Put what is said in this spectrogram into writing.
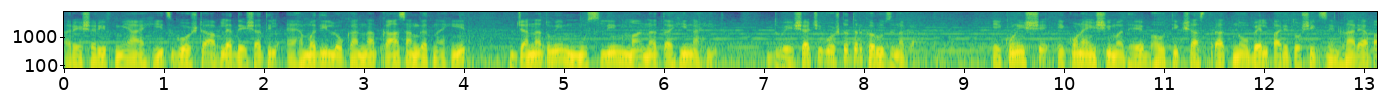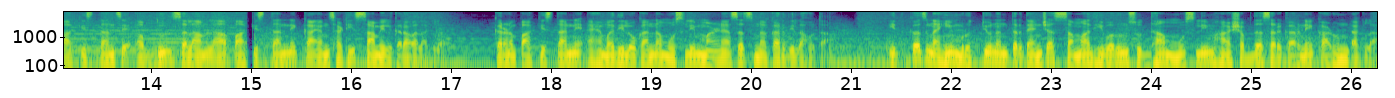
अरे शरीफ मिया हीच गोष्ट आपल्या देशातील अहमदी लोकांना का सांगत नाहीत? ज्यांना तुम्ही मुस्लिम मानतही नाहीत. द्वेषाची गोष्ट तर करूच नका. एकोणीसशे एकोणऐंशीमध्ये भौतिकशास्त्रात नोबेल पारितोषिक जिंकणाऱ्या पाकिस्तानचे अब्दुल सलामला पाकिस्तानने कायमसाठी सामील करावा लागलं. कारण पाकिस्तानने अहमदी लोकांना मुस्लिम मानण्यासच नकार दिला होता. इतकंच नाही मृत्यूनंतर त्यांच्या समाधीवरून सुद्धा मुस्लिम हा शब्द सरकारने काढून टाकला.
